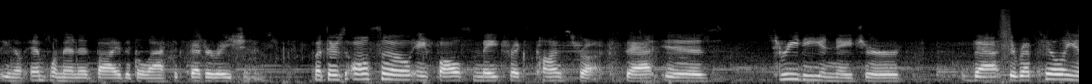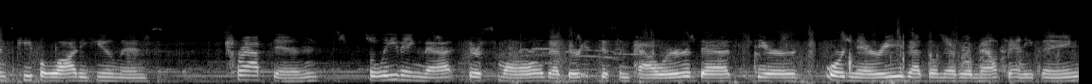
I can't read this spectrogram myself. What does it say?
you know implemented by the Galactic Federation. But there's also a false matrix construct that is 3D in nature that the reptilians keep a lot of humans trapped in, believing that they're small, that they're disempowered, that they're ordinary, that they'll never amount to anything.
